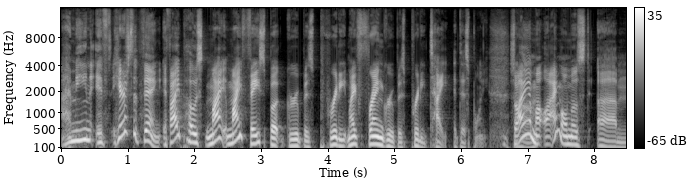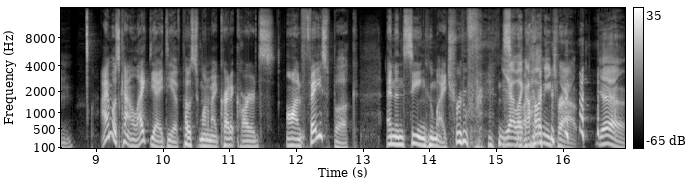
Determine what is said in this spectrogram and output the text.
I mean, if here's the thing, if I post my my Facebook group is pretty, my friend group is pretty tight at this point. So I am I'm almost um I almost kind of like the idea of posting one of my credit cards on Facebook and then seeing who my true friends Yeah, like a honey trap. yeah.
